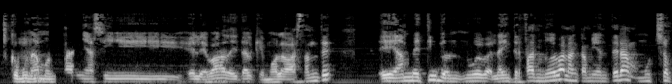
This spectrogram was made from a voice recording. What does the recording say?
es como una montaña así elevada y tal, que mola bastante. Eh, han metido nueva, la interfaz nueva, la han cambiado entera, mucho,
